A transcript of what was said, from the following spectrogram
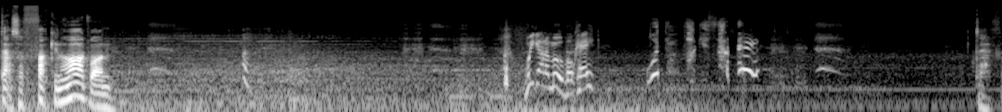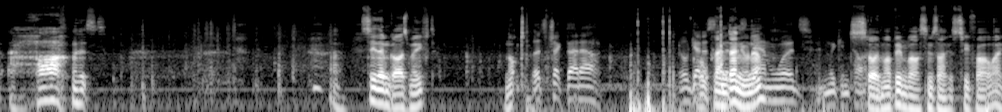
That's a fucking hard one. We gotta move, okay? What the fuck is that thing? Death. Ah, it's... Oh, see them guys moved. Not. Let's check that out. It'll get Oh, us playing Daniel now? damn woods, and we can talk. Sorry, my bin bar seems like it's too far away.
